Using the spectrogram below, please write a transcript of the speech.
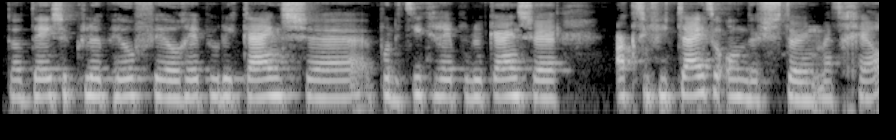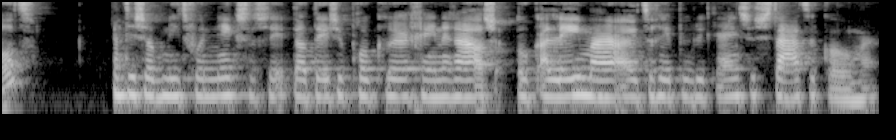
dat deze club heel veel republikeinse, politiek republikeinse activiteiten ondersteunt met geld. Het is ook niet voor niks dat deze procureur-generaals ook alleen maar uit de republikeinse staten komen.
